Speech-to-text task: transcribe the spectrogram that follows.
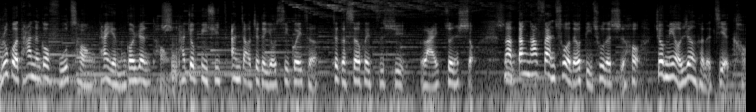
如果他能够服从，他也能够认同，他就必须按照这个游戏规则、这个社会秩序来遵守。那当他犯错的有抵触的时候，就没有任何的借口，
